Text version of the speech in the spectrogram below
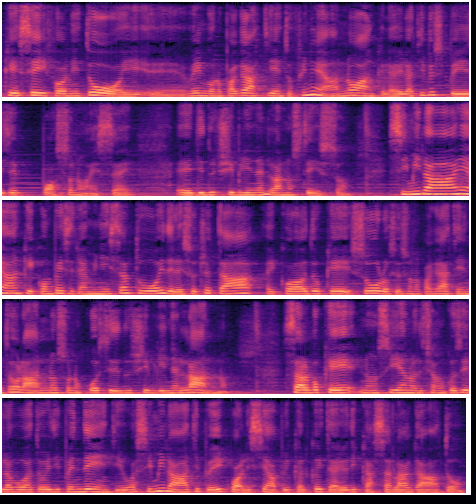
che se i fornitori eh, vengono pagati entro fine anno anche le relative spese possono essere eh, deducibili nell'anno stesso. Similare anche i compensi degli amministratori delle società, ricordo che solo se sono pagati entro l'anno sono costi deducibili nell'anno, salvo che non siano diciamo così, lavoratori dipendenti o assimilati per i quali si applica il criterio di cassa allargato,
